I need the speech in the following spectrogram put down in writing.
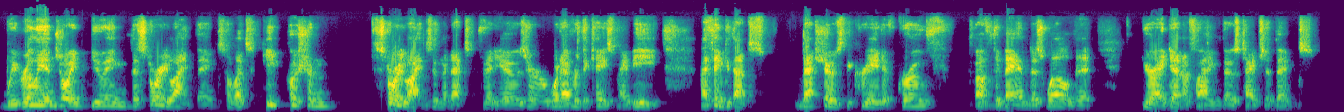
we really enjoyed doing the storyline thing, so let's keep pushing storylines in the next videos or whatever the case may be. I think that's that shows the creative growth of the band as well that you're identifying those types of things.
